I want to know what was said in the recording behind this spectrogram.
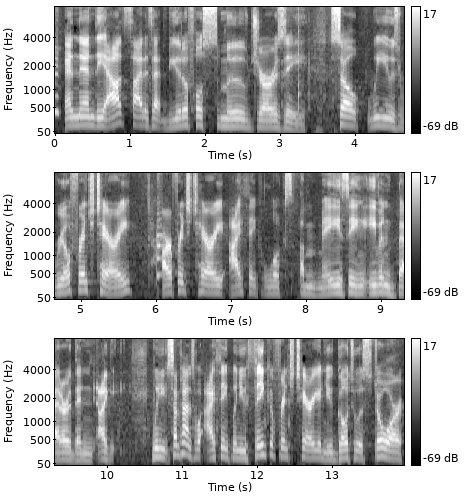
right? And then the outside is that beautiful smooth jersey. So we use real French terry. Our French terry, I think, looks amazing, even better than like when you. Sometimes I think when you think of French terry and you go to a store,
